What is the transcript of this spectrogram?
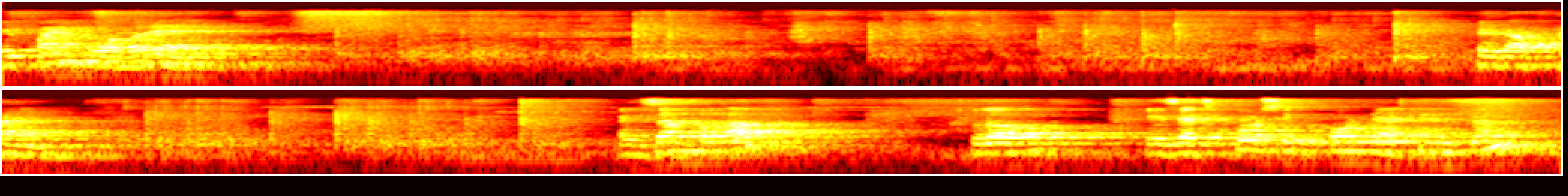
Defined over है। Period of time example of flow is exports import national income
